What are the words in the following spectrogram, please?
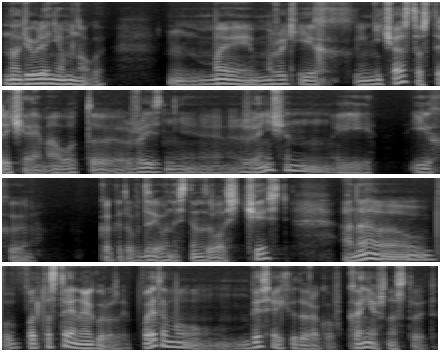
на удивление, много. Мы, мужики, их не часто встречаем, а вот э, жизнь э, женщин и их как это в древности называлось, честь, она под постоянной угрозой. Поэтому без всяких дураков. Конечно, стоит.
